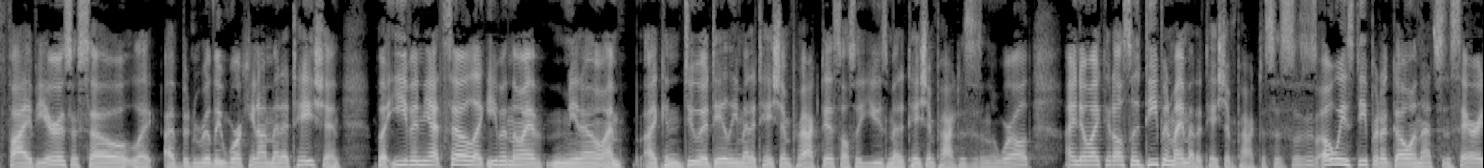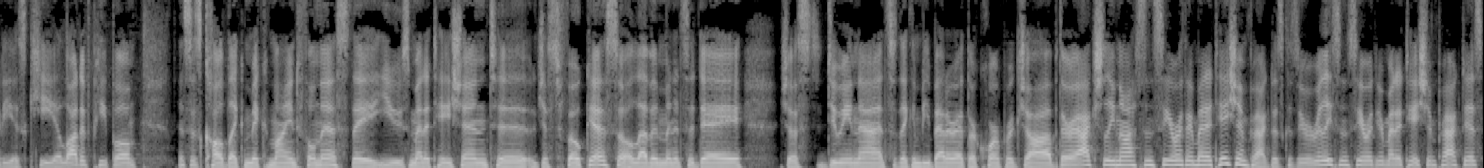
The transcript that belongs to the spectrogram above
five years or so, like I've been really working on meditation. But even yet so, like even though I've, you know, I'm, I can do a daily meditation practice, also use meditation practices in the world. I know I could also deepen my meditation practices. So there's always deeper to go and that sincerity is key. A lot of people, this is called like McMindfulness. They use meditation to just focus. So 11 minutes a day, just doing that so they can be better at their corporate job. They're actually not sincere with their meditation practice because if you're really sincere with your meditation practice,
